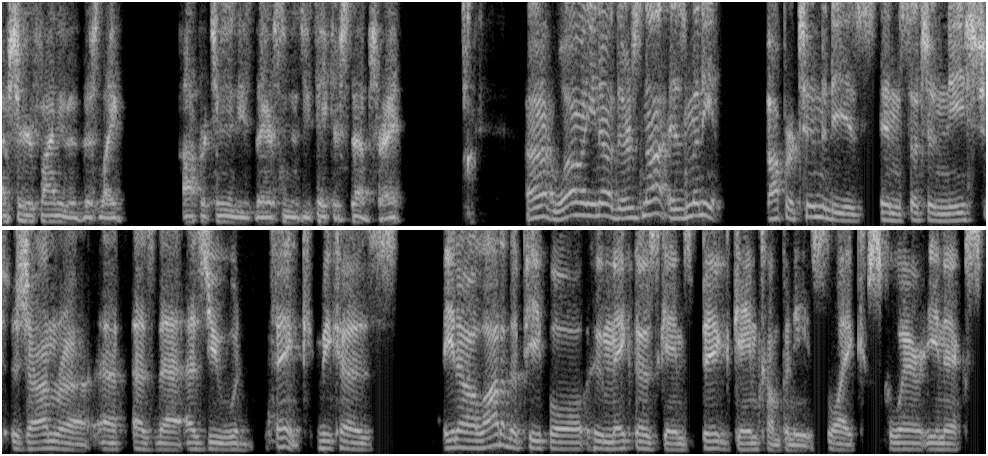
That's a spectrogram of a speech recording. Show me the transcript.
i'm sure you're finding that there's like opportunities there as soon as you take your steps right uh, well you know there's not as many opportunities in such a niche genre as that as you would think because you know a lot of the people who make those games big game companies like square enix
